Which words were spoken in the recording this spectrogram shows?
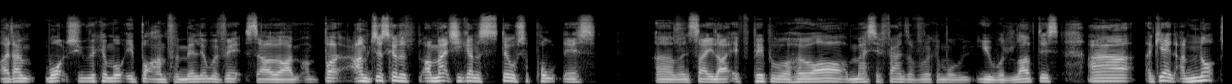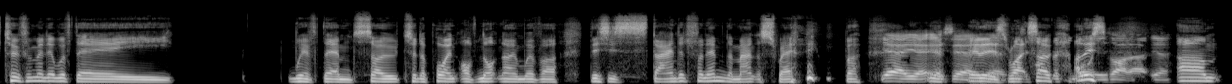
I don't watch Rick and Morty, but I'm familiar with it. So I'm, I'm but I'm just gonna, I'm actually gonna still support this, um, and say like if people who are massive fans of Rick and Morty, you would love this. Uh, again, I'm not too familiar with the, with them, so to the point of not knowing whether this is standard for them, the amount of swearing. but Yeah, yeah, it Yeah, is. Yeah, it yeah, is, it's right, so at least- like that. Yeah. um,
